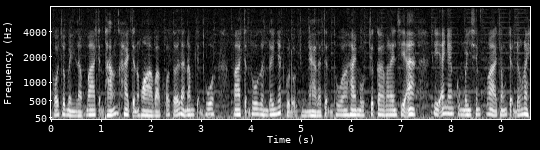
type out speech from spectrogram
có cho mình là 3 trận thắng, 2 trận hòa và có tới là 5 trận thua. Và trận thua gần đây nhất của đội chủ nhà là trận thua 2-1 trước ờ, Valencia. Thì anh em cùng mình xem qua trong trận đấu này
